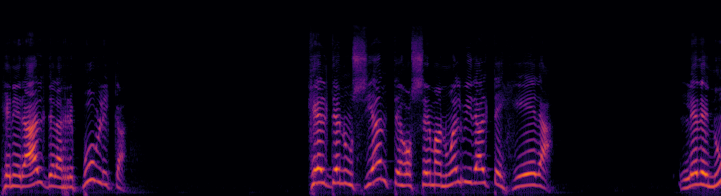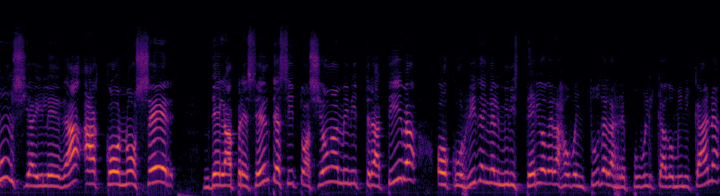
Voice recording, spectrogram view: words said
general de la República. Que el denunciante José Manuel Vidal Tejeda le denuncia y le da a conocer de la presente situación administrativa ocurrida en el Ministerio de la Juventud de la República Dominicana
